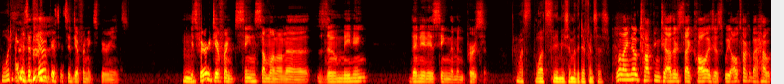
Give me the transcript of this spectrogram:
What do you? As a therapist, it's a different experience. Hmm. It's very different seeing someone on a Zoom meeting than it is seeing them in person. What's what's maybe some of the differences? Well, I know talking to other psychologists, we all talk about how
